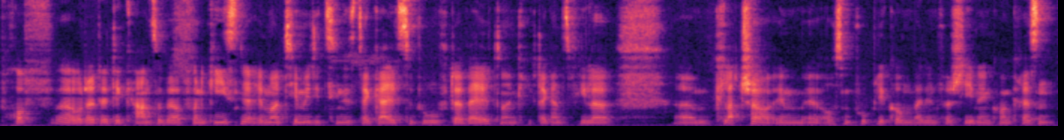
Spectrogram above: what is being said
Prof äh, oder der Dekan sogar von Gießen, ja immer, Tiermedizin ist der geilste Beruf der Welt. Und dann kriegt er ganz viele ähm, Klatscher im, äh, aus dem Publikum bei den verschiedenen Kongressen.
